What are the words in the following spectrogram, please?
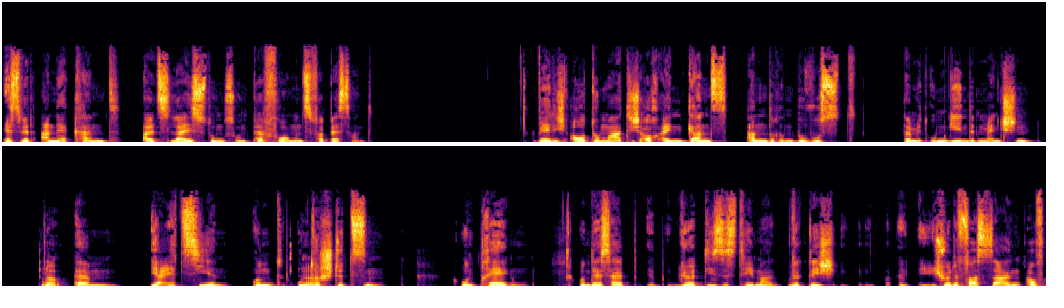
es wird anerkannt als leistungs- und performanceverbessernd, werde ich automatisch auch einen ganz anderen bewusst damit umgehenden Menschen ja, ähm, ja erziehen und ja. unterstützen und prägen. Und deshalb gehört dieses Thema wirklich ich würde fast sagen, auf,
